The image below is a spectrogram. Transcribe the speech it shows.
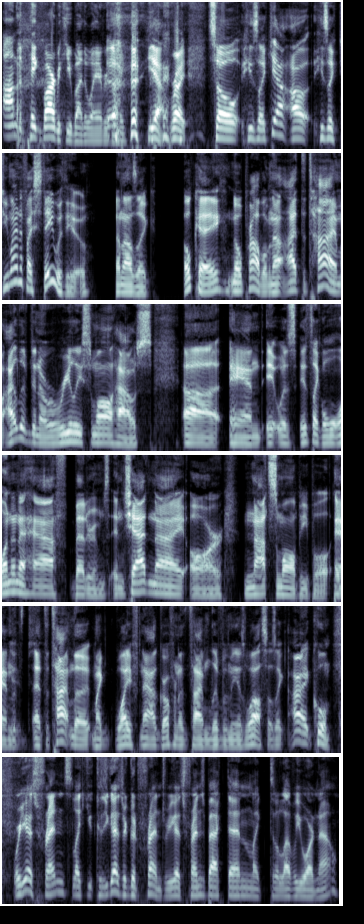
on the pig barbecue, by the way, everybody. yeah, right. So he's like, yeah. Uh, he's like, do you mind if I stay with you? And I was like, okay, no problem. Now at the time, I lived in a really small house, uh, and it was it's like one and a half bedrooms. And Chad and I are not small people. Big and dudes. at the time, the my wife now girlfriend at the time lived with me as well. So I was like, all right, cool. Were you guys friends? Like you, because you guys are good friends. Were you guys friends back then, like to the level you are now?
